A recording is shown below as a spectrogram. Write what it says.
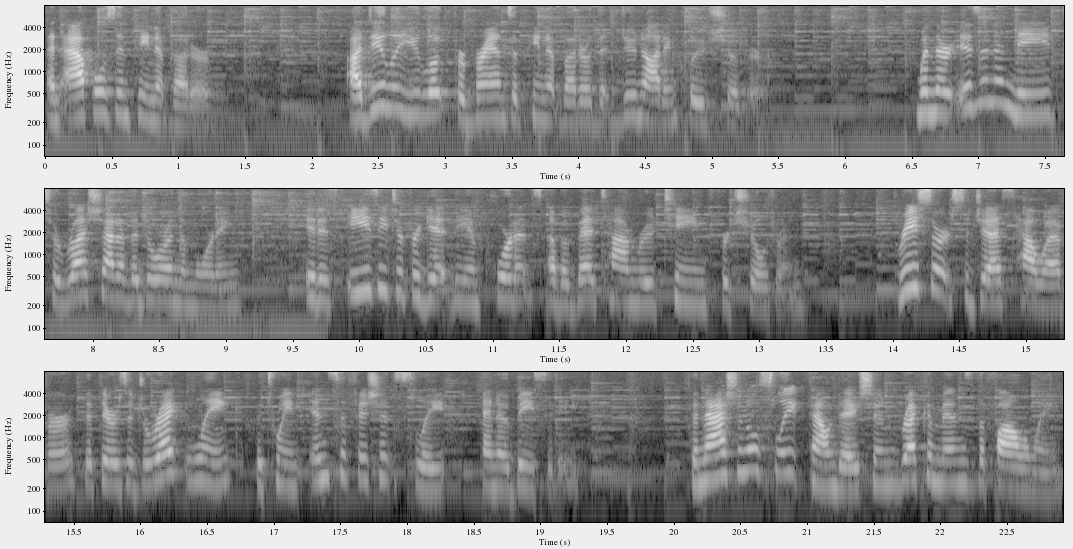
and apples and peanut butter. Ideally, you look for brands of peanut butter that do not include sugar. When there isn't a need to rush out of the door in the morning, it is easy to forget the importance of a bedtime routine for children. Research suggests, however, that there is a direct link between insufficient sleep and obesity. The National Sleep Foundation recommends the following.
